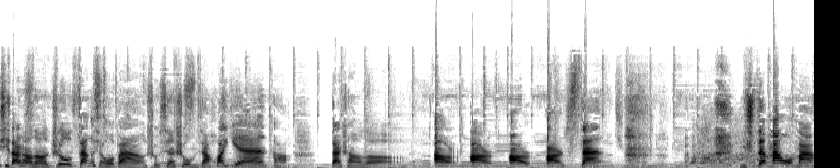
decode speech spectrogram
一起打赏呢只有三个小伙伴，首先是我们家花颜啊，打赏了二二二二三，你是在骂我吗？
